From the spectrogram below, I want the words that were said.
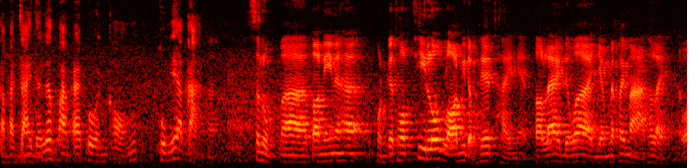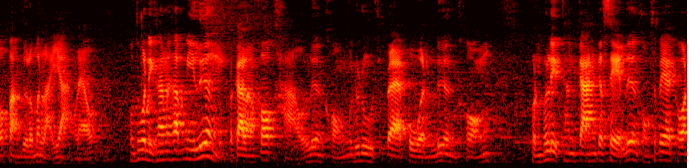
กับปัจจัยจากเรื่องความแปรปรวนของภูมิอากาศสรุปมาตอนนี้นะฮะผลกระทบที่โลกร้อนมีต่อประเทศไทยเนี่ยตอนแรกเดี๋ยวว่ายังไม่ค่อยมาเท่าไหร่แต่ว่าฟังดูแล้วมันหลายอย่างแล้ว ผมทวนอีกครั้งนะครับ มีเรื่องปะการังฟอกขาว เรื่องของฤดูที่แปรปรวน เรื่องของผลผลิตทางการเกษตร เรื่องของทรัพยากร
